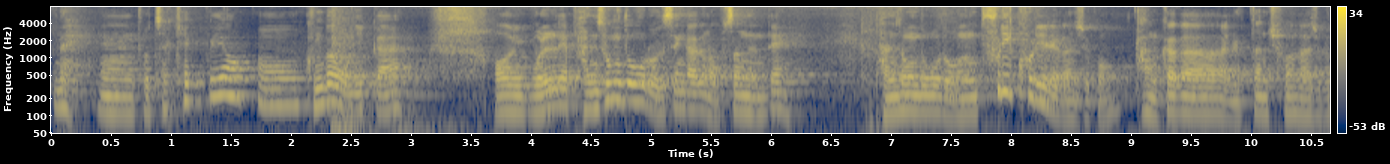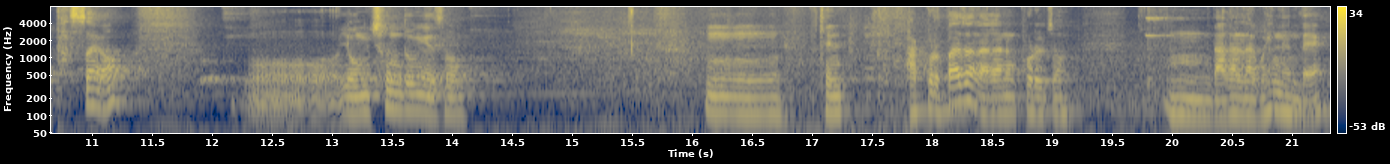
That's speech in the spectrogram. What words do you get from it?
네, 음, 도착했고요. 어, 금방 오니까 어, 원래 반송동으로 올 생각은 없었는데 반송동으로 오는 프리콜이래 가지고 단가가 일단 좋아 가지고 탔어요. 어, 영천동에서 음, 걘 밖으로 빠져나가는 콜을 좀 음, 나가려고 했는데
